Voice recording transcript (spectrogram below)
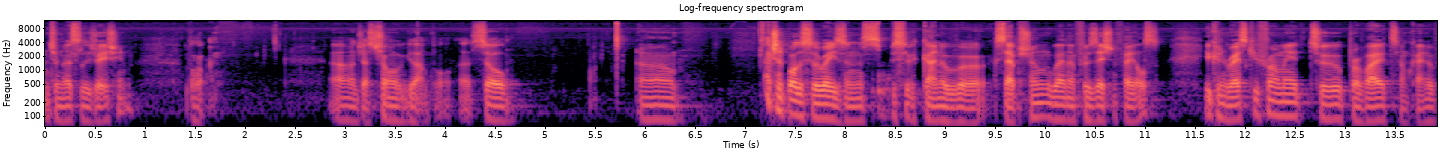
internationalization. Uh, just show an example. Uh, so um, action policy raises a specific kind of uh, exception when authorization fails. You can rescue from it to provide some kind of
